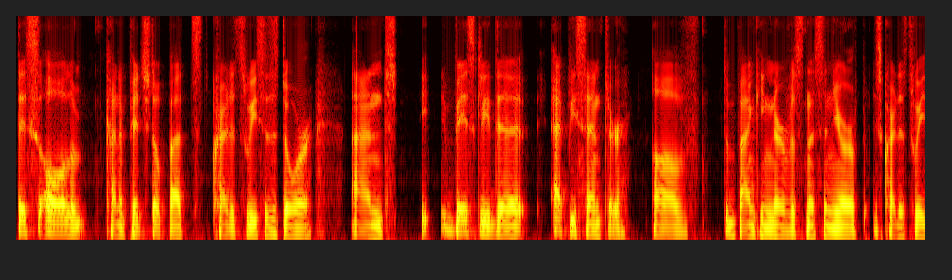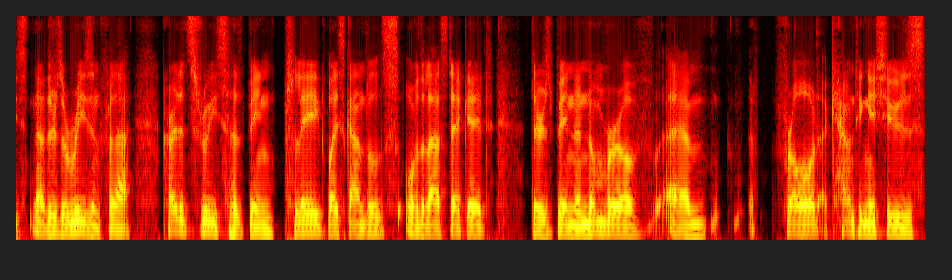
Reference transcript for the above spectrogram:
this all kind of pitched up at Credit Suisse's door, and basically the epicenter of the banking nervousness in Europe is Credit Suisse. Now, there's a reason for that. Credit Suisse has been plagued by scandals over the last decade. There's been a number of um, fraud, accounting issues,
